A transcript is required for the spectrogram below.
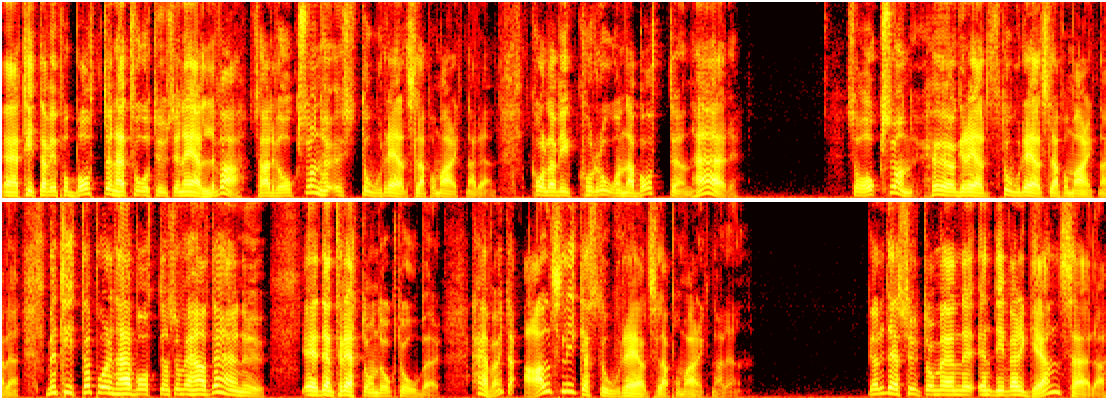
Eh, tittar vi på botten här 2011 så hade vi också en stor rädsla på marknaden. Kollar vi coronabotten här så också en hög räd, stor rädsla på marknaden. Men titta på den här botten som vi hade här nu eh, den 13 oktober. Här var inte alls lika stor rädsla på marknaden. Vi hade dessutom en, en divergens här,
